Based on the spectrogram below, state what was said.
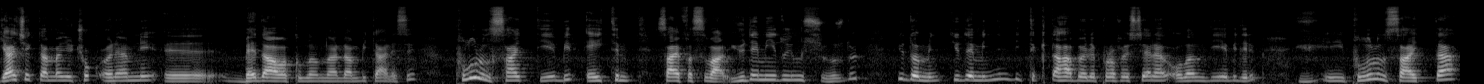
Gerçekten bence çok önemli e, bedava kullanımlardan bir tanesi Pluralsight diye bir eğitim sayfası var. Udemy'yi duymuşsunuzdur. Udemy, Udemy'nin bir tık daha böyle profesyonel olanı diyebilirim. E, Pluralsight'ta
